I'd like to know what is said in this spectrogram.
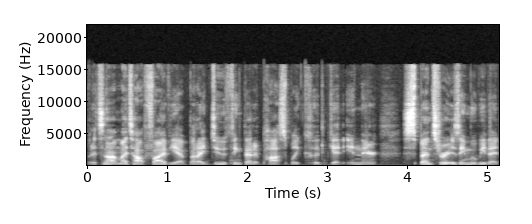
but it's not my top five yet. But I do think that it possibly could get in there. Spencer is a movie that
